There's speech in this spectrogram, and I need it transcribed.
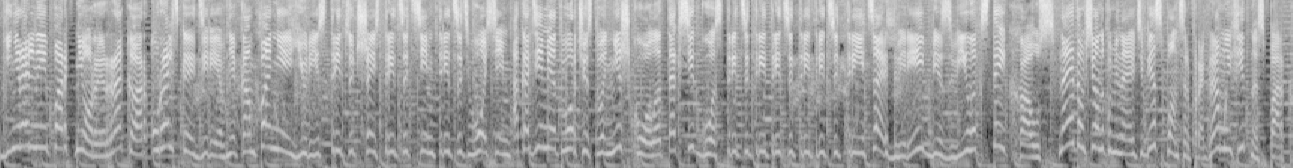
Генеральные партнеры Ракар, Уральская деревня, компания Юрист 36 37 38, Академия творчества не школа, такси ГОС 33 33 33, Царь дверей, без вилок, стейкхаус. На этом все. Напоминаю тебе спонсор программы «Фитнес Парк».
